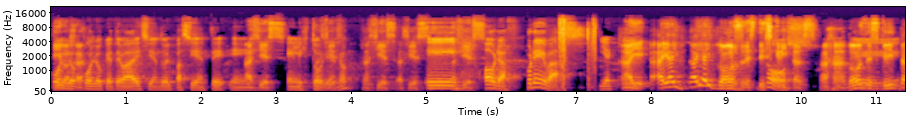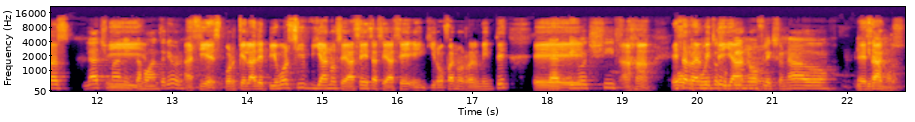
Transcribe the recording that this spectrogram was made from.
con, lo, ajá. con lo que te va diciendo el paciente en, Así es. en la historia, así es, ¿no? Así es, así es. Eh, así es. Ahora, pruebas. Y aquí, Ahí hay, hay, hay, hay dos des- descritas. Ajá, dos Eh, descritas. Latchman y, y- cajón anterior. Así es, porque la de pivot shift ya no se hace, esa se hace en quirófano realmente. la Eh, pivot shift, Ajá, esa realmente ya supino no. flexionado y Exacto. tiramos.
